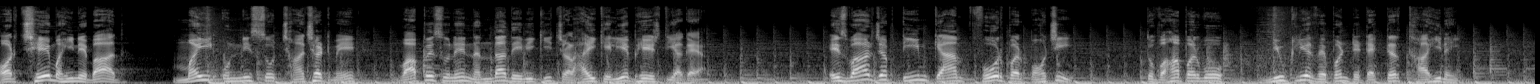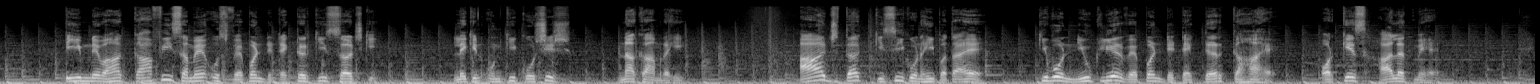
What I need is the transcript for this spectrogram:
और छह महीने बाद, मई 1966 में वापस उन्हें नंदा देवी की चढ़ाई के लिए भेज दिया गया। इस बार जब टीम कैंप फोर पर पहुँची तो वहाँ पर वो न्यूक्लियर वेपन डिटेक्टर था ही नहीं। टीम ने वहाँ काफ़ी समय उस वेपन डिटेक्टर की सर्च की, लेकिन उनकी कोशिश नाकाम रही। आज तक किसी को नहीं पता है कि वो न्यूक्लियर वेपन डिटेक्टर कहाँ है और किस हालत में है।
